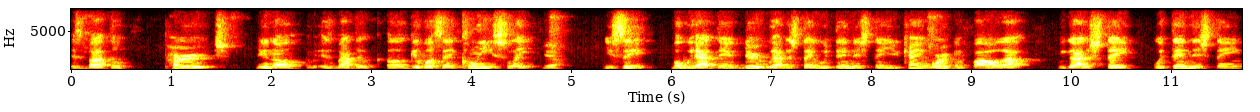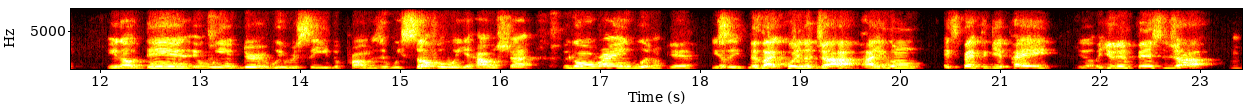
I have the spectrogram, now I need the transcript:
is about to purge, you know, is about to uh give us a clean slate. Yeah. You see? But we have to endure, we have to stay within this thing. You can't work and fall out. We got to stay within this thing. You know, then if we endure, we receive the promise. If we suffer with Yahawashi, we're gonna reign with them. Yeah. You see? It's like quitting a job. How Yeah. you gonna expect to get paid, Yeah. but you didn't finish the job? Mhm.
